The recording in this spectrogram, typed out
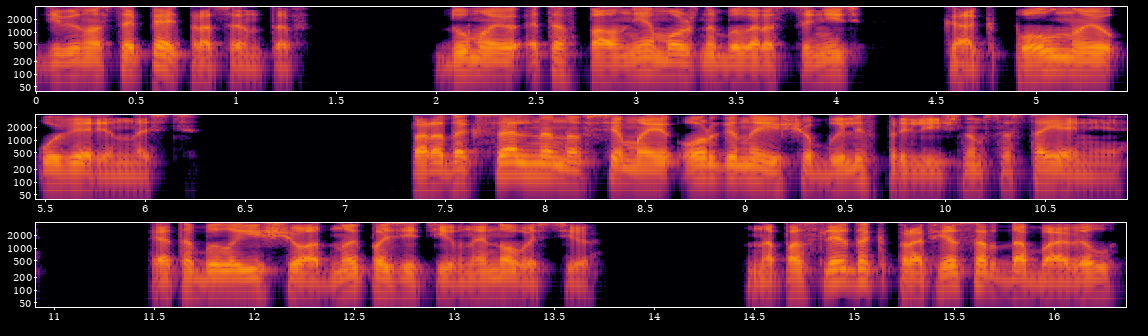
95%. Думаю, это вполне можно было расценить как полную уверенность. Парадоксально, но все мои органы еще были в приличном состоянии. Это было еще одной позитивной новостью. Напоследок профессор добавил,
